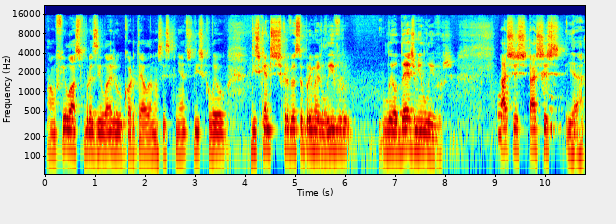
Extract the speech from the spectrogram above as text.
Há um filósofo brasileiro, o Cortella, não sei se conheces, diz que leu, diz que antes de escrever o seu primeiro livro leu 10 mil livros. Achas, achas, yeah,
